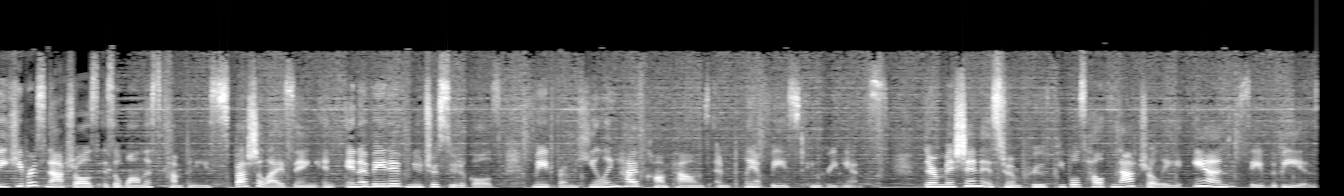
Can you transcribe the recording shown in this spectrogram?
Beekeepers Naturals is a wellness company specializing in innovative nutraceuticals made from healing hive compounds and plant based ingredients. Their mission is to improve people's health naturally and save the bees.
